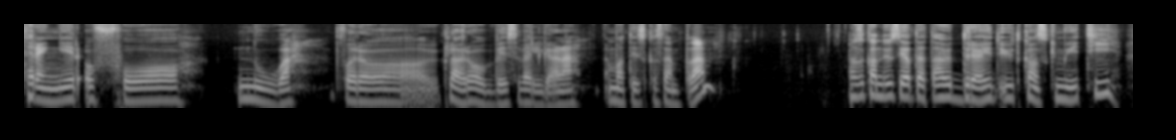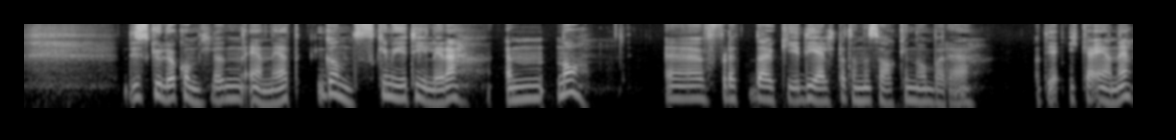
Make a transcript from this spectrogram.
trenger å få noe for å klare å overbevise velgerne om at de skal stemme på dem. Og så kan du si at dette har jo drøyd ut ganske mye tid. De skulle jo kommet til en enighet ganske mye tidligere enn nå. Eh, for det er jo ikke ideelt at denne saken nå bare at de ikke er enige.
